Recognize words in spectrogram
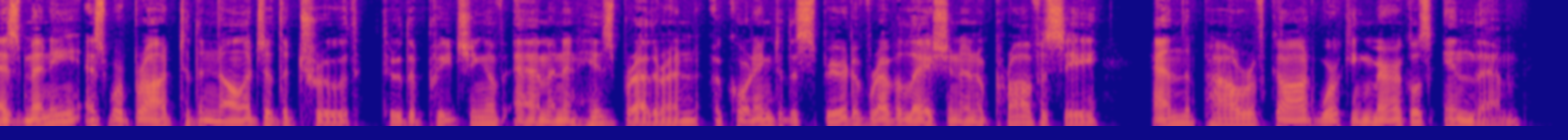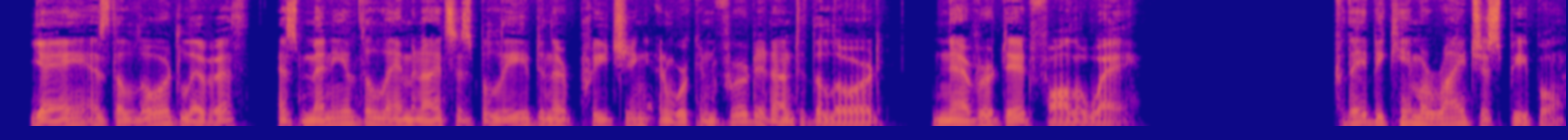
As many as were brought to the knowledge of the truth through the preaching of Ammon and his brethren, according to the spirit of revelation and of prophecy, and the power of God working miracles in them, yea, as the Lord liveth, as many of the Lamanites as believed in their preaching and were converted unto the Lord, never did fall away. For they became a righteous people.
